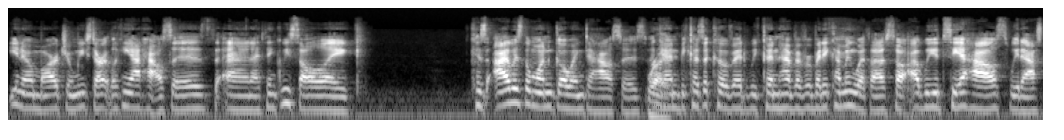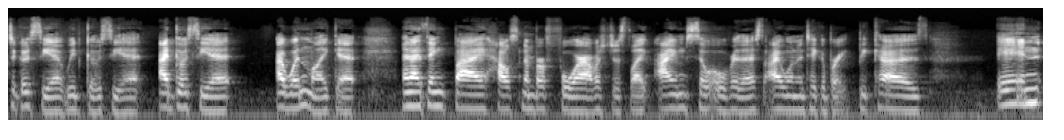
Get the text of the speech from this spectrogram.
you know March and we start looking at houses, and I think we saw like because I was the one going to houses Right. again because of COVID. We couldn't have everybody coming with us, so I, we'd see a house, we'd ask to go see it, we'd go see it. I'd go see it, I wouldn't like it, and I think by house number four, I was just like, I'm so over this. I want to take a break because in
